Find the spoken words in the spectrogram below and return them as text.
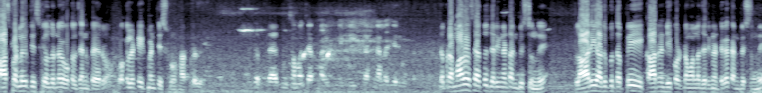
హాస్పిటల్కి తీసుకెళ్తుండగా ఒకరు చనిపోయారు. ఒకరు ట్రీట్మెంట్ తీసుకుంటున్నారు ప్రజలు. సమాచారం ప్రమాదవశాత్తు జరిగినట్టు అనిపిస్తుంది. లారీ అదుపు తప్పి కార్ని ఢీ కొట్టడం వల్ల జరిగినట్టుగా కనిపిస్తుంది.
